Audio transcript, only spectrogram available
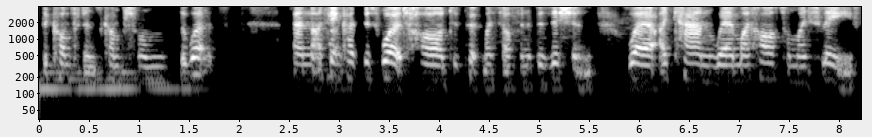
the confidence comes from the words. And i think i've just worked hard to put myself in a position where i can wear my heart on my sleeve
